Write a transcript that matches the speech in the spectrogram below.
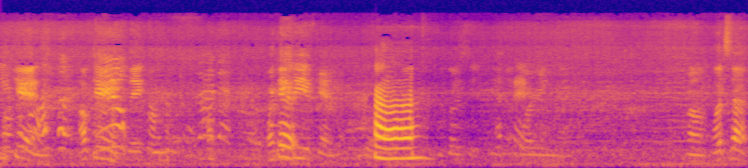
You can. Okay. Okay. Maybe you can. Uh, Because it's wearing. Uh, what's that?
